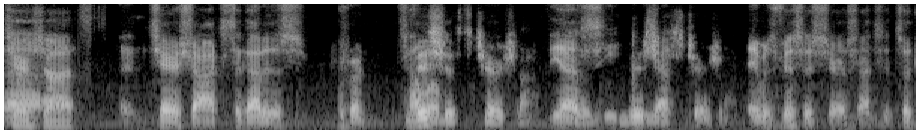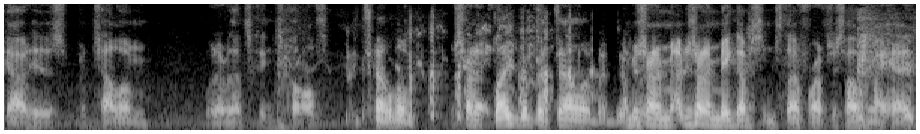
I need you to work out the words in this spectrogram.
Chair Uh, shots. Chair shots. Took out his patellum. Vicious chair shot. Yes, he- vicious yeah. chair shot. It was vicious chair shots. It took out his patellum, whatever that thing's called. Tell him. I'm, to, It's like the patella, but I'm just trying to. I'm just trying to make up some stuff off just off my head.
